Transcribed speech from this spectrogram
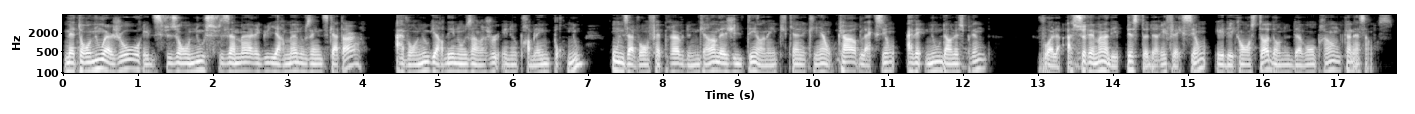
Mettons-nous à jour et diffusons-nous suffisamment régulièrement nos indicateurs? Avons-nous gardé nos enjeux et nos problèmes pour nous? Ou nous avons fait preuve d'une grande agilité en impliquant le client au cœur de l'action avec nous dans le sprint? Voilà assurément des pistes de réflexion et des constats dont nous devons prendre connaissance.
